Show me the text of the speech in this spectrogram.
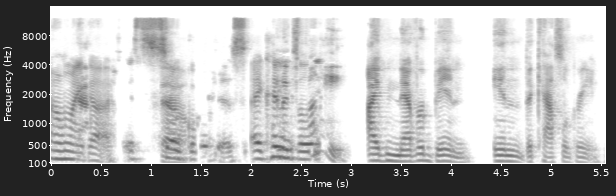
Oh my gosh, it's so, so gorgeous. I couldn't believe funny. I've never been in the Castle Green.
